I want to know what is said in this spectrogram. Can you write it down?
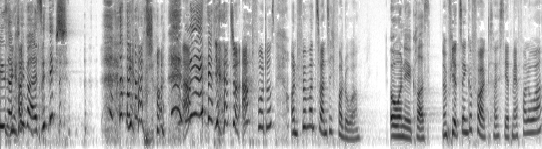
die ist aktiver als ich. Die hat schon, acht, die hat schon acht Fotos und 25 Follower. Oh nee, krass. Und 14 gefolgt. Das heißt, sie hat mehr Follower,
